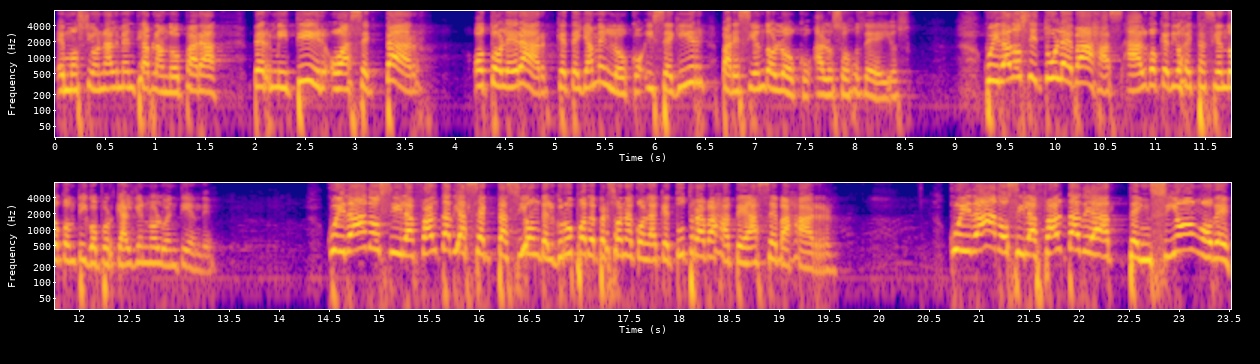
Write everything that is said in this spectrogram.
emocionalmente hablando, para permitir o aceptar o tolerar que te llamen loco y seguir pareciendo loco a los ojos de ellos. Cuidado si tú le bajas a algo que Dios está haciendo contigo porque alguien no lo entiende. Cuidado si la falta de aceptación del grupo de personas con la que tú trabajas te hace bajar. Cuidado si la falta de atención o de,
